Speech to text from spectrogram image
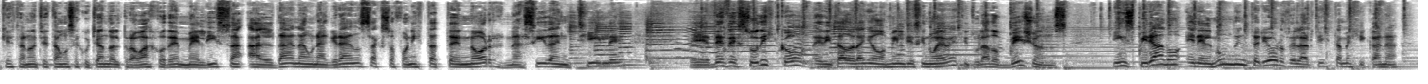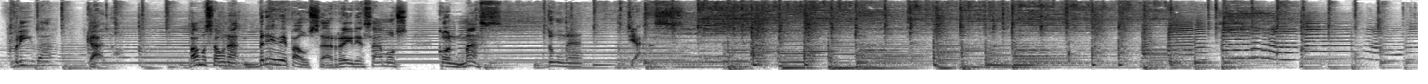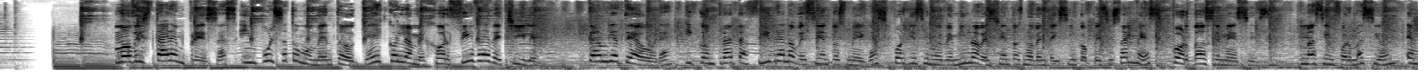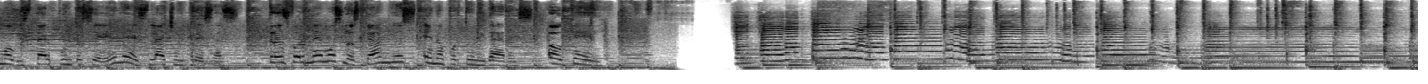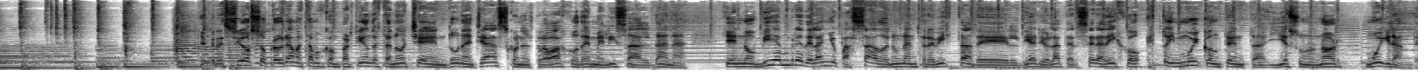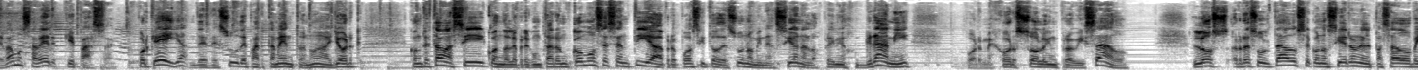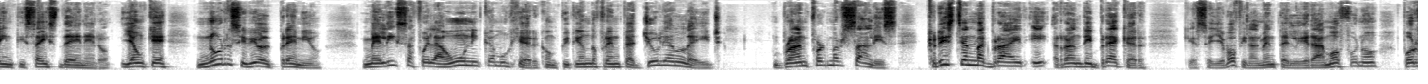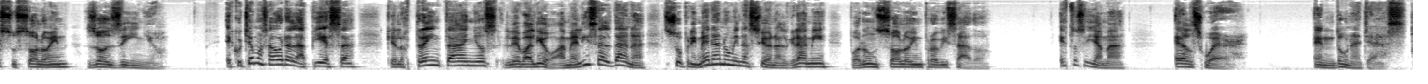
Que esta noche estamos escuchando el trabajo de Melissa Aldana, una gran saxofonista tenor nacida en Chile. Eh, desde su disco, editado el año 2019, titulado Visions, inspirado en el mundo interior de la artista mexicana Frida Kahlo. Vamos a una breve pausa, regresamos con más Duna Jazz. Movistar Empresas impulsa tu momento OK con la mejor fibra de Chile. Cámbiate ahora y contrata fibra 900 megas por 19.995 pesos al mes por 12 meses. Más información en movistar.cl slash empresas. Transformemos los cambios en oportunidades. OK. Precioso programa estamos compartiendo esta noche en Duna Jazz con el trabajo de Melissa Aldana, que en noviembre del año pasado en una entrevista del diario La Tercera dijo, estoy muy contenta y es un honor muy grande. Vamos a ver qué pasa. Porque ella, desde su departamento en Nueva York, contestaba así cuando le preguntaron cómo se sentía a propósito de su nominación a los premios Grammy por Mejor Solo Improvisado. Los resultados se conocieron el pasado 26 de enero y aunque no recibió el premio, Melissa fue la única mujer compitiendo frente a Julian Lage, Branford Marsalis, Christian McBride y Randy Brecker, que se llevó finalmente el gramófono por su solo en Zozinho. Escuchemos ahora la pieza que a los 30 años le valió a Melissa Aldana su primera nominación al Grammy por un solo improvisado. Esto se llama Elsewhere en Duna Jazz.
